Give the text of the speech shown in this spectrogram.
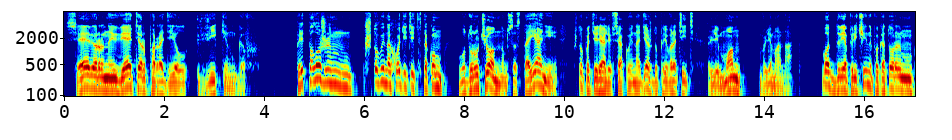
северный ветер породил викингов. Предположим, что вы находитесь в таком удрученном состоянии, что потеряли всякую надежду превратить лимон в лимонад. Вот две причины, по которым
